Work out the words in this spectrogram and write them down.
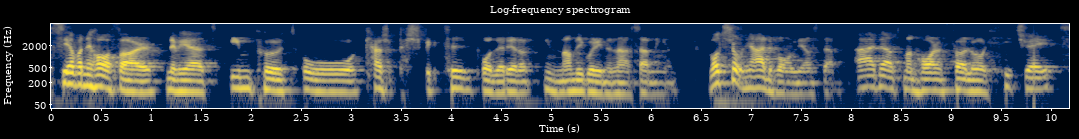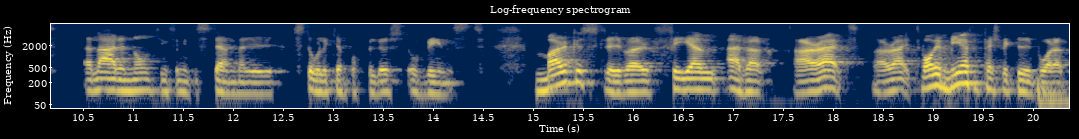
Se vad ni har för ni vet, input och kanske perspektiv på det redan innan vi går in i den här sändningen. Vad tror ni är det vanligaste? Är det att man har en för låg hit rate? Eller är det någonting som inte stämmer i storleken på förlust och vinst? Marcus skriver fel RR. Alright, alright. Vad har vi mer för perspektiv på det?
